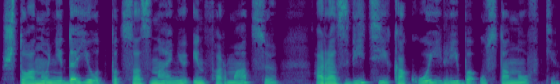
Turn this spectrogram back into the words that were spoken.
что оно не дает подсознанию информацию о развитии какой-либо установки.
